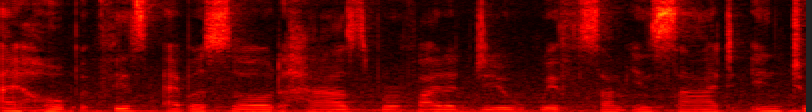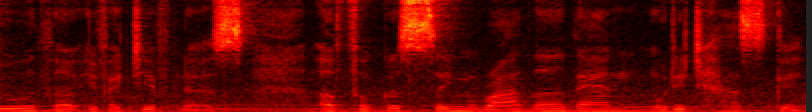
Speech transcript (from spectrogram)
I hope this episode has provided you with some insight into the effectiveness of focusing rather than multitasking.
